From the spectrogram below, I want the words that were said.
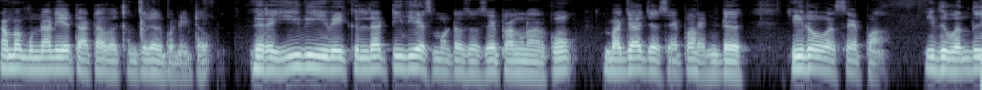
நம்ம முன்னாடியே டாட்டாவை கன்சிடர் பண்ணிட்டோம். வேறு இவி வெஹிக்கிளில் டிவிஎஸ் மோட்டார்ஸை சேர்ப்பாங்கன்னா இருக்கும். பஜாஜை சேர்ப்பான். ரெண்டு ஹீரோவை சேர்ப்பான். இது வந்து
